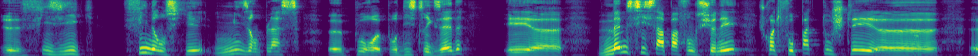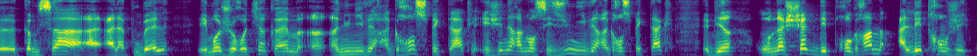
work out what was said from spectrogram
euh, physiques, financiers mis en place euh, pour, pour District Z. Et même si ça n'a pas fonctionné, je crois qu'il ne faut pas tout jeter comme ça à, à la poubelle. Et moi, je retiens quand même un, un univers à grand spectacle. Et généralement, ces univers à grand spectacle, eh bien, on achète des programmes à l'étranger.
